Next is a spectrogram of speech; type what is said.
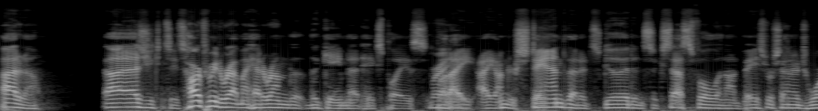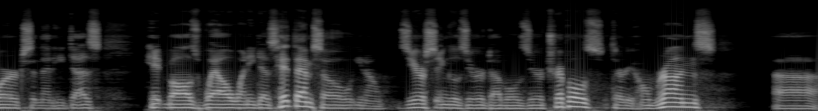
I don't know. Uh, as you can see, it's hard for me to wrap my head around the, the game that Hicks plays. But I, I understand that it's good and successful and on base percentage works. And then he does hit balls well when he does hit them. So, you know, zero singles, zero doubles, zero triples, 30 home runs, uh,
